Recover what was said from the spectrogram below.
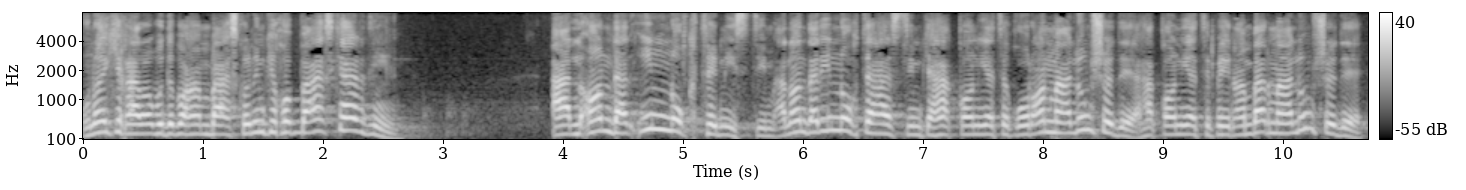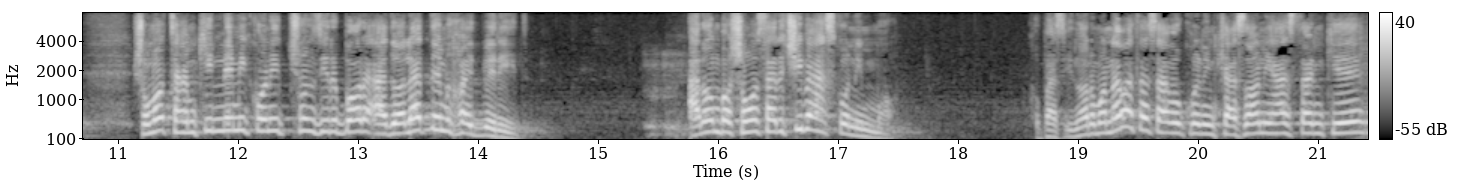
اونایی که قرار بوده با هم بحث کنیم که خب بحث کردیم. الان در این نقطه نیستیم. الان در این نقطه هستیم که حقانیت قرآن معلوم شده. حقانیت پیغمبر معلوم شده. شما تمکین نمی کنید چون زیر بار عدالت نمی‌خواید برید. الان با شما سر چی بحث کنیم ما؟ خب پس اینا رو ما نباید تصور کنیم. کسانی هستن که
